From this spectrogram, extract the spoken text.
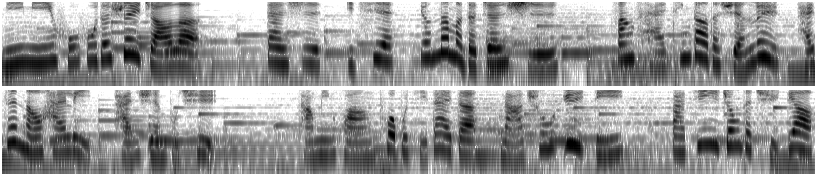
迷迷糊糊的睡着了，但是一切又那么的真实。方才听到的旋律还在脑海里盘旋不去。唐明皇迫不及待地拿出玉笛，把记忆中的曲调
